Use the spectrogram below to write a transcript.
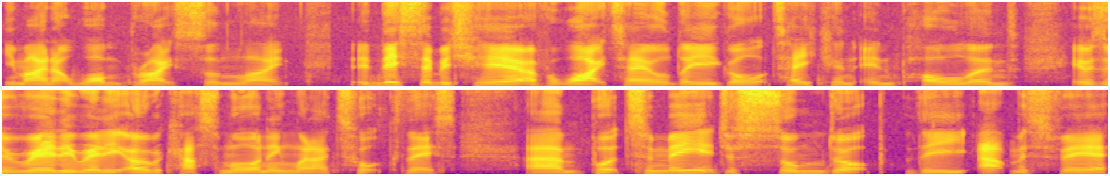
You might not want bright sunlight. In this image here of a white-tailed eagle taken in Poland, it was a really, really overcast morning when I took this. Um, but to me, it just summed up the atmosphere.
